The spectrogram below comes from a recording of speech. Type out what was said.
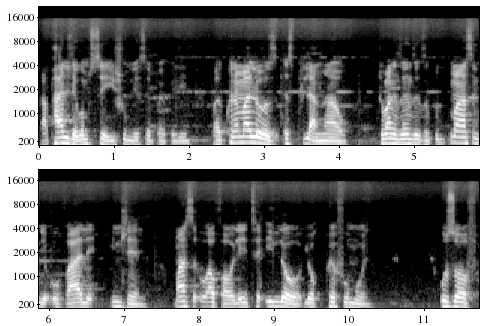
ngaphandle kwemisebenzi eyishumi esebhayibhelini. But kukhona ama-laws esiphila ngawo njengoba ngizenza example mase nje uvale indlela, mase u-violate i-law yokuphefumula uzofa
